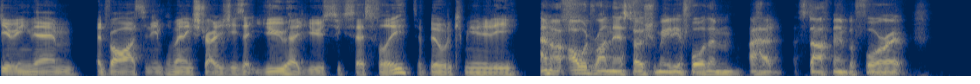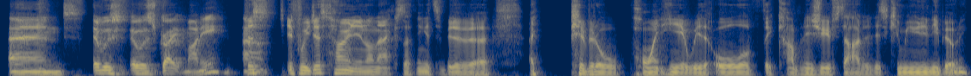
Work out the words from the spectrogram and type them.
giving them advice and implementing strategies that you had used successfully to build a community. And I, I would run their social media for them. I had a staff member for it. And it was it was great money. Just um, if we just hone in on that, because I think it's a bit of a, a pivotal point here with all of the companies you've started is community building.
